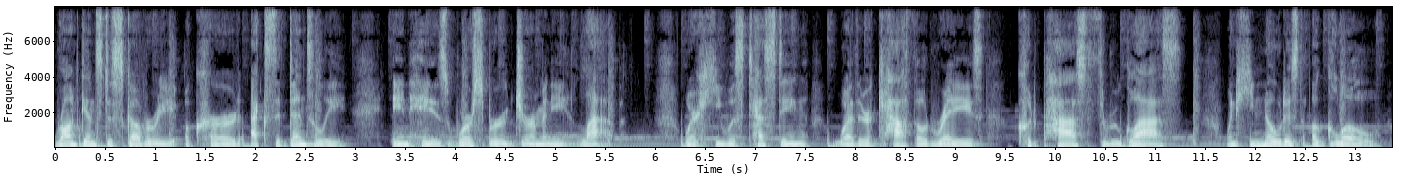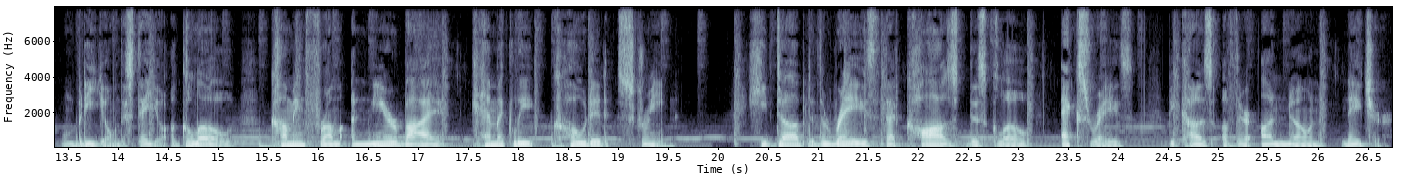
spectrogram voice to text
Rontgen's discovery occurred accidentally in his Würzburg, Germany lab, where he was testing whether cathode rays could pass through glass when he noticed a glow, un brillo, un destello, a glow coming from a nearby chemically coated screen. He dubbed the rays that caused this glow X rays because of their unknown nature.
